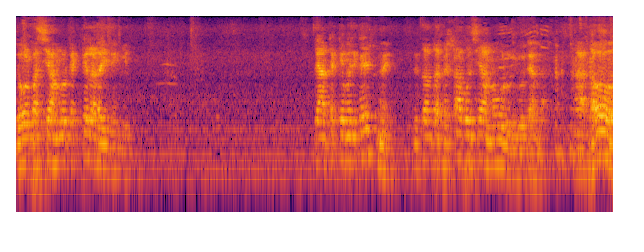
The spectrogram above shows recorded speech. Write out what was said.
जवळपास शहाण्णव टक्के लढाई जिंकली. चार टक्के म्हणजे काहीच नाही. ते चालता फेटा आपण शहाण्णव ओढून घेऊ त्यांना. हो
